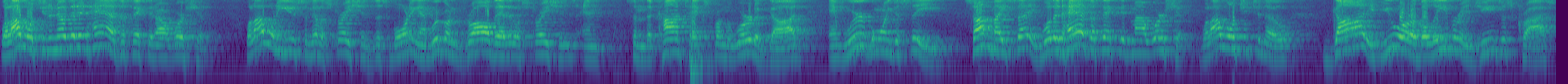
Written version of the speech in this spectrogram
Well, I want you to know that it has affected our worship. Well, I want to use some illustrations this morning, and we're going to draw that illustrations and some of the context from the Word of God, and we're going to see some may say, well, it has affected my worship. Well, I want you to know God, if you are a believer in Jesus Christ,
